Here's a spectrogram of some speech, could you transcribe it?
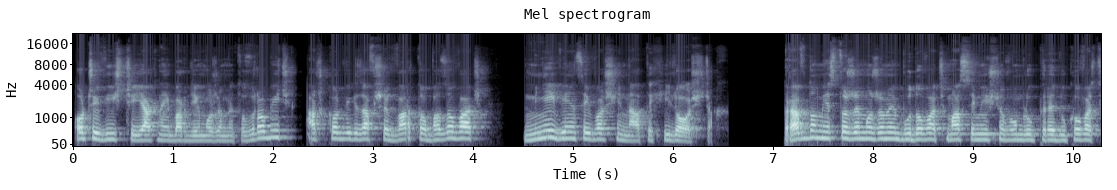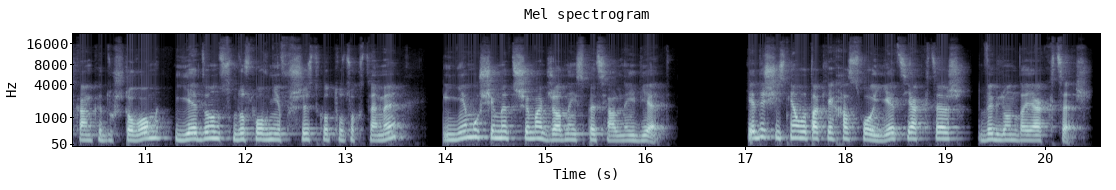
oczywiście jak najbardziej możemy to zrobić, aczkolwiek zawsze warto bazować mniej więcej właśnie na tych ilościach. Prawdą jest to, że możemy budować masę mięśniową lub redukować tkankę tłuszczową, jedząc dosłownie wszystko to, co chcemy i nie musimy trzymać żadnej specjalnej diety. Kiedyś istniało takie hasło jedz jak chcesz, wygląda jak chcesz.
